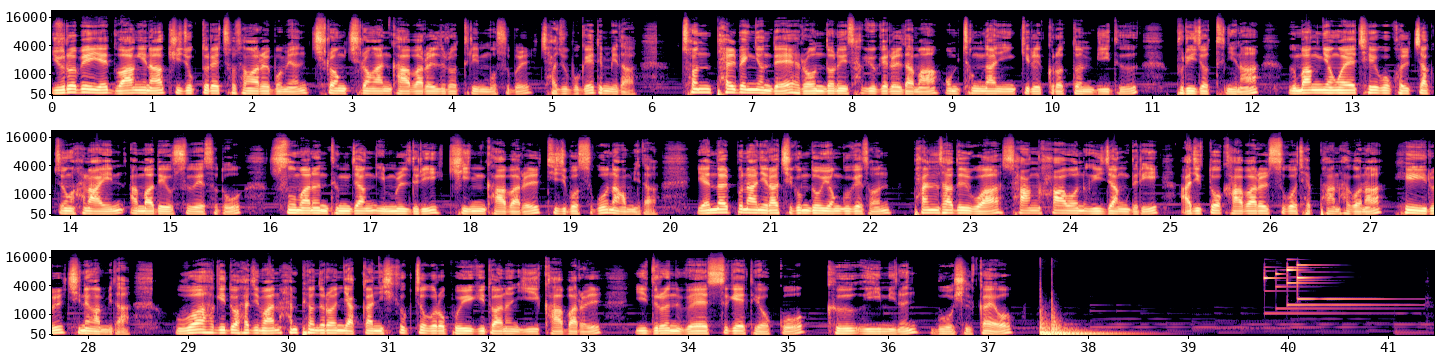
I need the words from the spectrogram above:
유럽의 옛 왕이나 귀족들의 초상화를 보면 치렁치렁한 가발을 늘어뜨린 모습을 자주 보게 됩니다. 1800년대 런던의 사교계를 담아 엄청난 인기를 끌었던 미드, 브리저튼이나 음악 영화의 최고 걸작 중 하나인 아마데우스에서도 수많은 등장 인물들이 긴 가발을 뒤집어 쓰고 나옵니다. 옛날뿐 아니라 지금도 영국에선 판사들과 상하원 의장들이 아직도 가발을 쓰고 재판하거나 회의를 진행합니다. 우아하기도 하지만 한편으론 약간 희극적으로 보이기도 하는 이 가발을 이들은 왜 쓰게 되었고 그 의미는 무엇일까요?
